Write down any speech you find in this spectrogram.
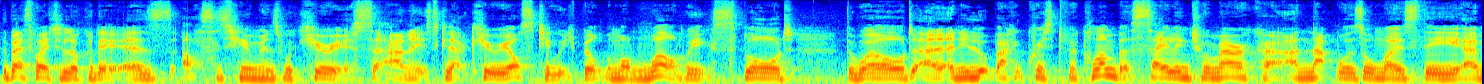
the best way to look at it is us as humans were curious, and it's that curiosity which built the modern world. We explored the world. Uh, and you look back at Christopher Columbus sailing to America, and that was almost the, um,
